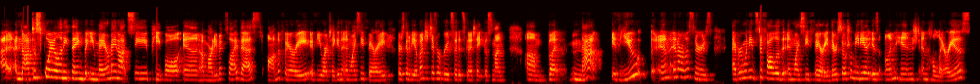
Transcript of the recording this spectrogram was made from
and not to spoil anything, but you may or may not see people in a Marty McFly vest on the ferry if you are taking the NYC ferry. There's going to be a bunch of different routes that it's going to take this month. Um, but Matt, if you and, and our listeners, everyone needs to follow the NYC Ferry. Their social media is unhinged and hilarious.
